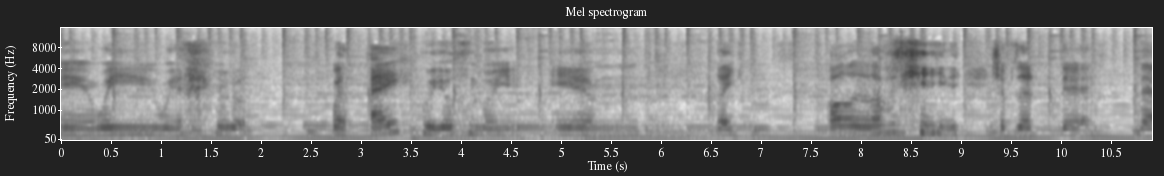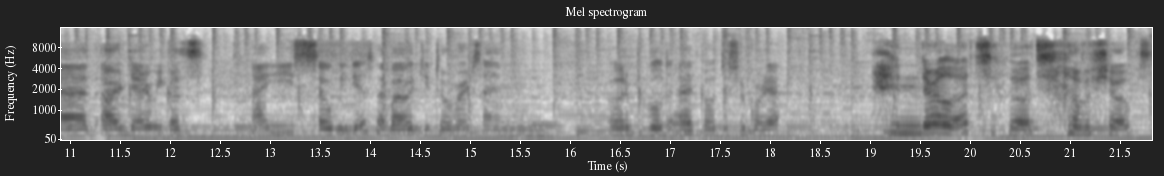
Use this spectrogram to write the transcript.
uh, we will well I will buy um, like all of the shops that, that are there because I saw videos about YouTubers and other people that go to South Korea, and there are lots, lots of shops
